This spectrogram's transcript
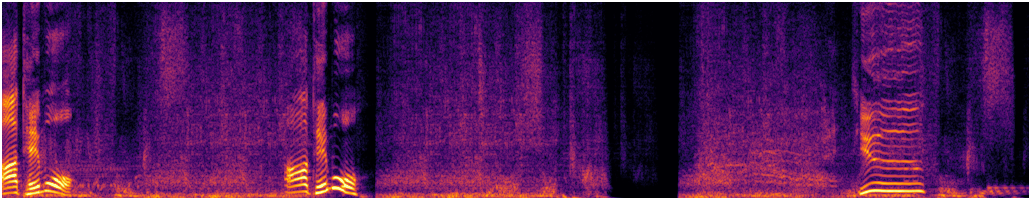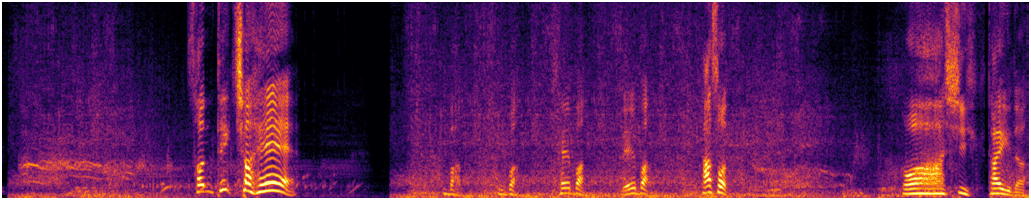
아 데모. 아 데모. 듀. 선택 처 해. 한 방 두 방 세 방 네 방 다섯. 와 씨 다행이다.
